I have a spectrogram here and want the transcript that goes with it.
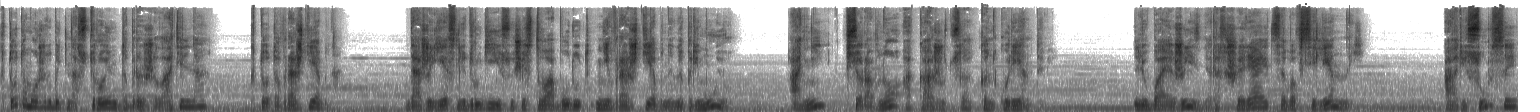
Кто-то может быть настроен доброжелательно, кто-то враждебно. Даже если другие существа будут не враждебны напрямую, они все равно окажутся конкурентами. Любая жизнь расширяется во Вселенной, а ресурсы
